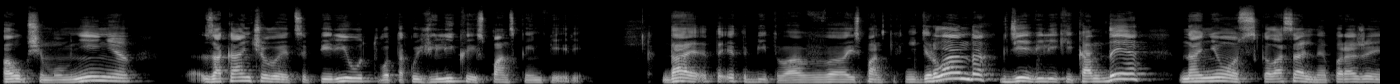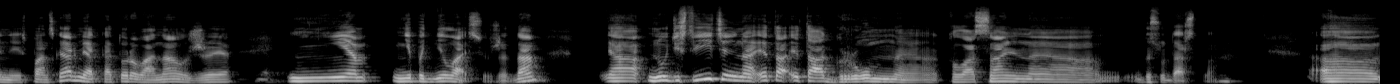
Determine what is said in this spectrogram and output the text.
по общему мнению, заканчивается период вот такой великой Испанской империи. Да, это, это битва в испанских Нидерландах, где великий Канде нанес колоссальное поражение испанской армии, от которого она уже не, не поднялась уже, да. А, ну, действительно, это, это огромное, колоссальное государство, а,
